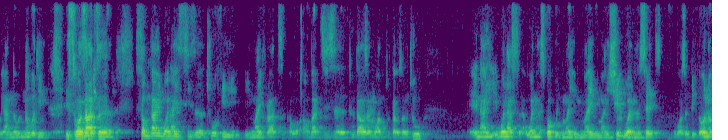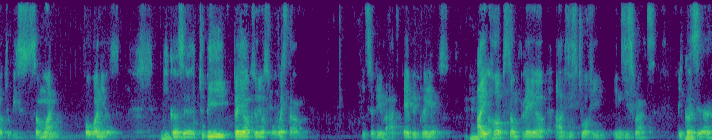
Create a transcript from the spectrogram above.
we are no, nobody. It was that uh, sometime when I see the trophy in my flat uh, about this uh, 2001 2002 and I when I when I spoke with my my my children, I said was a big honor to be someone for one year, because uh, to be player of the year for West Ham, it's a dream at every players. I hope some player have this trophy in this flats because uh,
